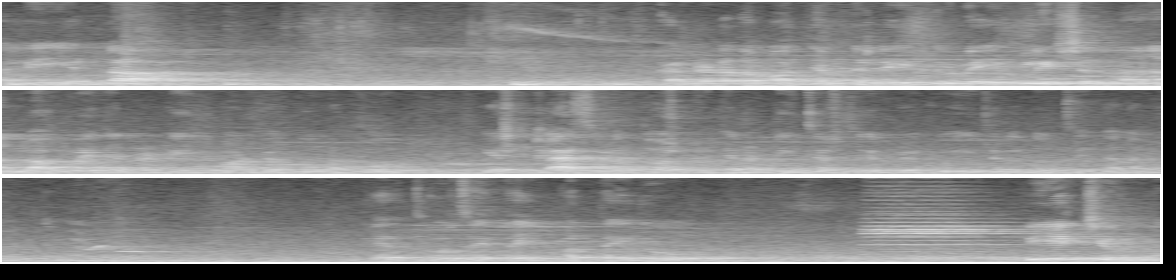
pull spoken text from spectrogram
ಅಲ್ಲಿ ಎಲ್ಲ ಕನ್ನಡದ ಮಾಧ್ಯಮದಲ್ಲೇ ಇದ್ರೂ ಇಂಗ್ಲೀಷನ್ನು ಲ್ಯಾಂಗ್ವೇಜನ್ನು ಟೀಚ್ ಮಾಡಬೇಕು ಮತ್ತು ಎಷ್ಟು ಕ್ಲಾಸ್ ಇರುತ್ತೋ ಅಷ್ಟು ಜನ ಟೀಚರ್ಸ್ ಇರಬೇಕು, ಈ ಥರದ್ದು ಸಹಿತ ನಾವು ಯೋಚನೆ ಮಾಡಿದ್ವಿ ಹೆಲ್ತ್ಗೂ ಸಹಿತ ಇಪ್ಪತ್ತೈದು ಪಿ ಎಚ್ ಯುಗಳನ್ನ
